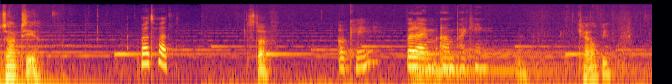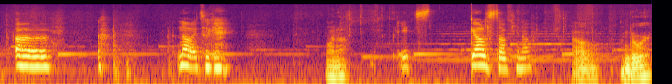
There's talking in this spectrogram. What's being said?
To talk to you. About what? Stuff. Okay, but I'm unpacking. Can I help you? Uh, no, it's okay. Why not? It's girl stuff, you know. Oh, underwear?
